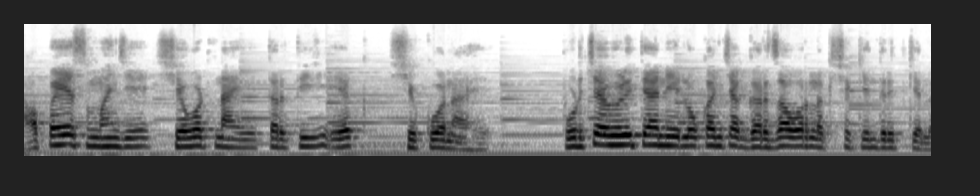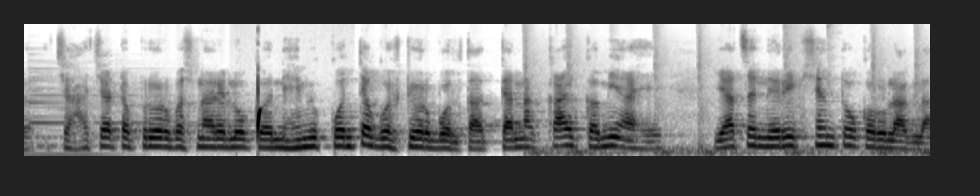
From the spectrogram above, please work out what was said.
अपयश म्हणजे शेवट नाही तर ती एक शिकवण आहे. पुढच्या वेळी त्याने लोकांच्या गरजावर लक्ष केंद्रित केलं. चहाच्या टपरीवर बसणारे लोक नेहमी कोणत्या गोष्टीवर बोलतात? त्यांना काय कमी आहे? याचं निरीक्षण तो करू लागला.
